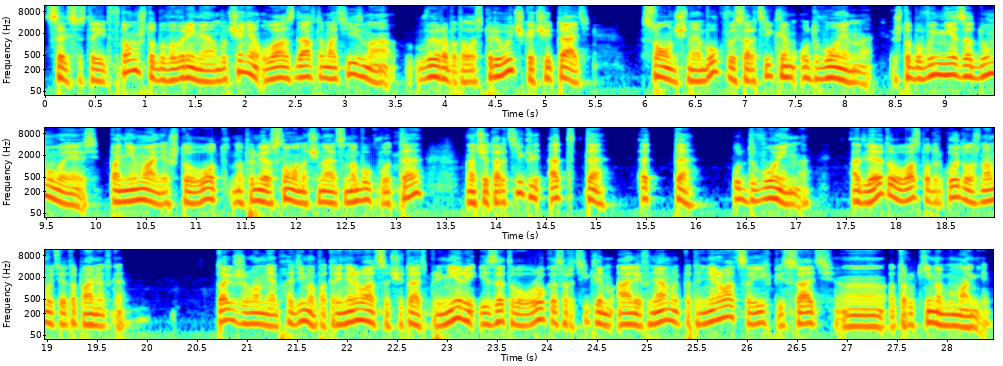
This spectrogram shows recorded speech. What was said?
Цель состоит в том, чтобы во время обучения у вас до автоматизма выработалась привычка читать солнечные буквы с артиклем удвоенно, чтобы вы не задумываясь понимали, что вот, например, слово начинается на букву Т, значит артикль от Т, от Т, удвоенно. А для этого у вас под рукой должна быть эта памятка. Также вам необходимо потренироваться читать примеры из этого урока с артиклем алиф лям и потренироваться их писать э, от руки на бумаге.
